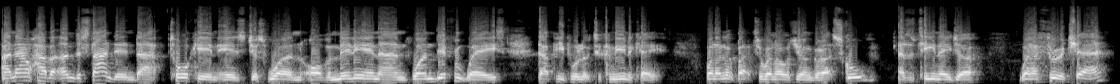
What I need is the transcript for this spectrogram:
I now have an understanding that talking is just one of a million and one different ways that people look to communicate. When I look back to when I was younger at school, as a teenager, when I threw a chair,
